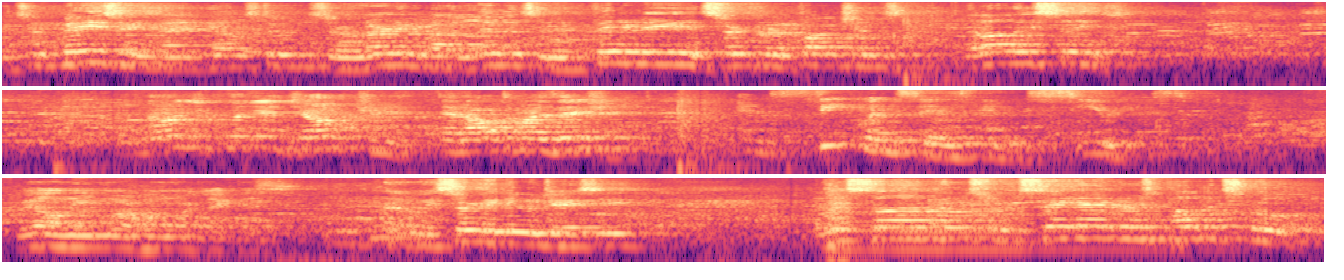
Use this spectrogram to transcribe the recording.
it's amazing that young students are learning about limits and infinity and circular functions and all these things. And now you Non-Euclidean geometry and optimization. And sequences and series. We all need more homework like this. we certainly do, JC. And this song comes from St. Andrews Public School.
